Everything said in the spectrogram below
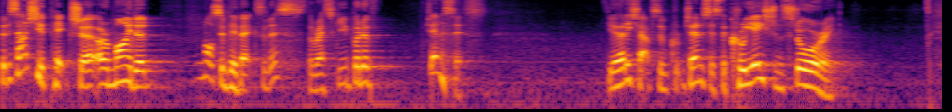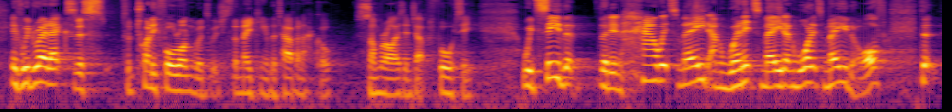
But it's actually a picture, a reminder, not simply of Exodus, the rescue, but of Genesis. The early chapters of Genesis, the creation story. If we'd read Exodus sort of 24 onwards, which is the making of the tabernacle, summarized in chapter 40, we'd see that, that in how it's made and when it's made and what it's made of, that,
